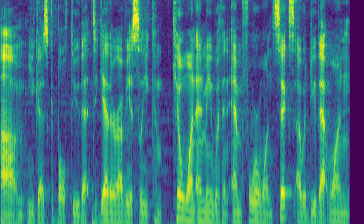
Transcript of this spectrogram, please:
Um, you guys could both do that together. Obviously, kill one enemy with an M416. I would do that one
